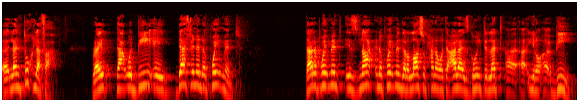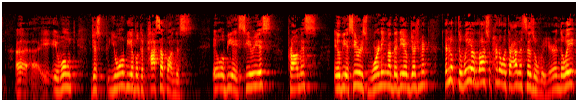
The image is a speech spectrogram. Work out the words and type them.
uh, lan uh, tukhlafa. Right? That would be a definite appointment. That appointment is not an appointment that Allah subhanahu wa ta'ala is going to let, uh, uh, you know, uh, be. Uh, uh, it won't just, you won't be able to pass up on this. It will be a serious promise. It will be a serious warning on the Day of Judgment. And look, the way Allah subhanahu wa ta'ala says over here, and the way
